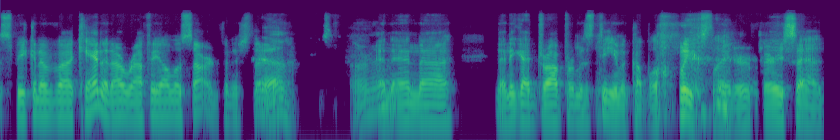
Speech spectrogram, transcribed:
speaking of uh, Canada, Raphaël Lessard finished third. Yeah. All right. And then uh, then he got dropped from his team a couple of weeks later. Very sad.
